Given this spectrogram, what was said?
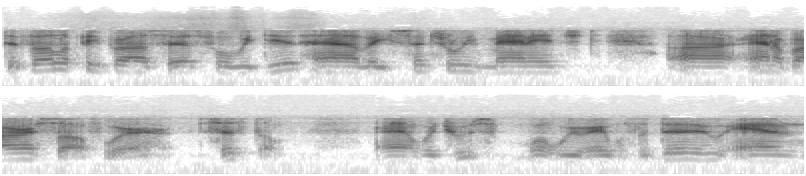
develop a process where we did have a centrally managed uh, antivirus software system, uh, which was what we were able to do, and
